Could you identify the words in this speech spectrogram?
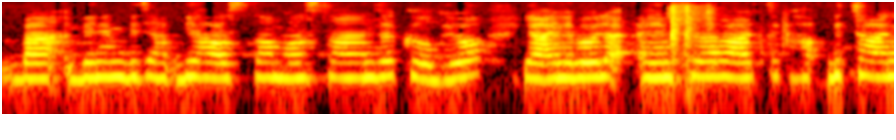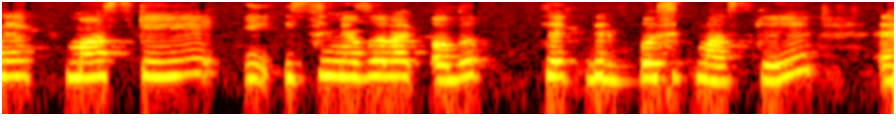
ben, benim bir, bir hastam hastanede kalıyor. Yani böyle hemşireler artık bir tane maskeyi isim yazarak alıp tek bir basit maskeyi e,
